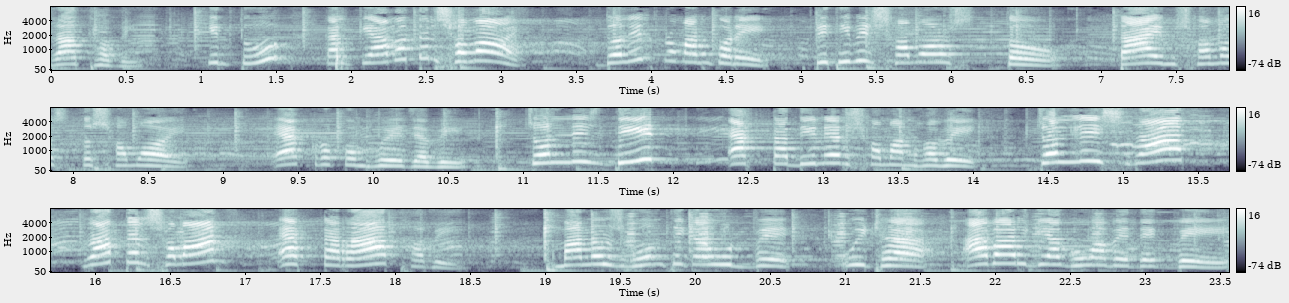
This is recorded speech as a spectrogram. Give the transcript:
রাত হবে। কিন্তু কাল কেয়ামতের সময় দলিল প্রমাণ করে পৃথিবীর সমস্ত টাইম সমস্ত সময় একরকম হয়ে যাবে। চল্লিশ দিন একটা দিনের সমান হবে। চল্লিশ রাত রাতের সমান একটা রাত হবে। মানুষ ঘুম থেকে উঠবে উঠা আবার গিয়া ঘুমাবে, দেখবে।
